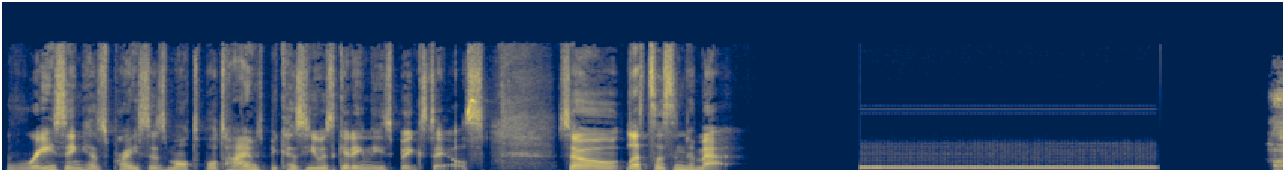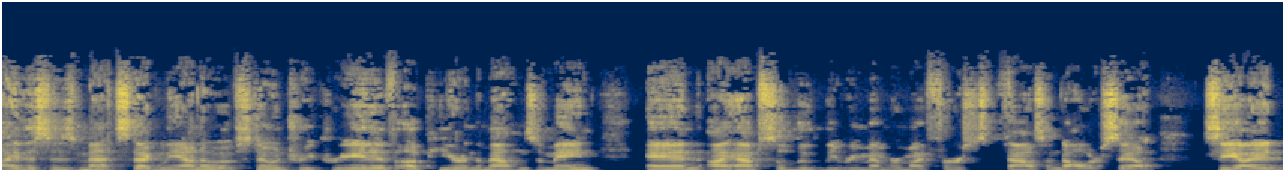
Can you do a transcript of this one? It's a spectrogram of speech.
raising his prices multiple times because he was getting these big sales. So let's listen to Matt. Hi, this is Matt Stagliano of Stone Tree Creative up here in the mountains of Maine. And I absolutely remember my first $1,000 sale. See, I had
